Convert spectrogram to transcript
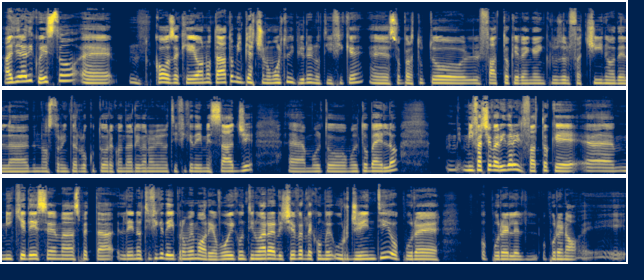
al di là di questo eh, cosa che ho notato mi piacciono molto di più le notifiche eh, soprattutto il fatto che venga incluso il faccino del, del nostro interlocutore quando arrivano le notifiche dei messaggi eh, molto molto bello mi faceva ridere il fatto che eh, mi chiedesse ma aspetta le notifiche dei promemoria vuoi continuare a riceverle come urgenti oppure oppure, le, oppure no? E,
